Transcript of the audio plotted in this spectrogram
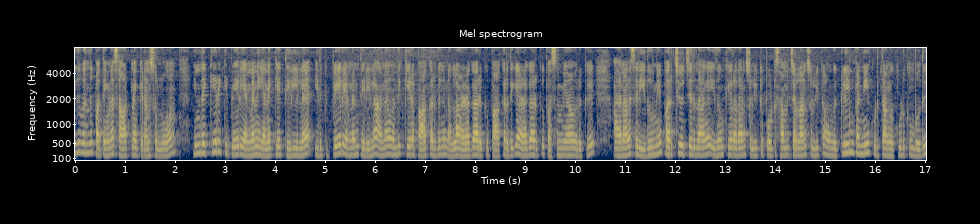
இது வந்து பார்த்திங்கன்னா சாட்னக்கீரைன்னு சொல்லுவோம். இந்த கீரைக்கு பேர் என்னன்னு எனக்கே தெரியல. இதுக்கு பேர் என்னன்னு தெரியல. ஆனால் வந்து கீரை பார்க்குறதுக்கு நல்லா அழகாக இருக்குது பார்க்குறதுக்கே அழகாக இருக்குது பசுமையாகவும் இருக்குது அதனால் சரி இதுவுமே பறித்து வச்சுருந்தாங்க. இதுவும் கீரை தான் சொல்லிட்டு போட்டு சமைச்சிடலான்னு சொல்லிட்டு அவங்க க்ளீன் பண்ணியே கொடுத்தாங்க கொடுக்கும்போது.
